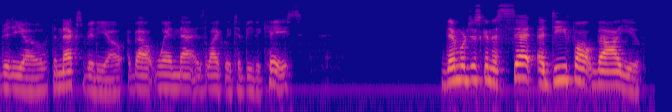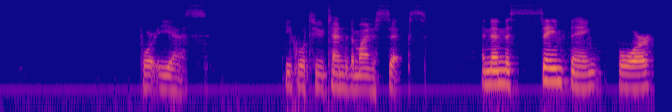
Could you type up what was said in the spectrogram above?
video, the next video, about when that is likely to be the case. Then we're just going to set a default value for ES equal to 10 to the minus 6. And then the same thing for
